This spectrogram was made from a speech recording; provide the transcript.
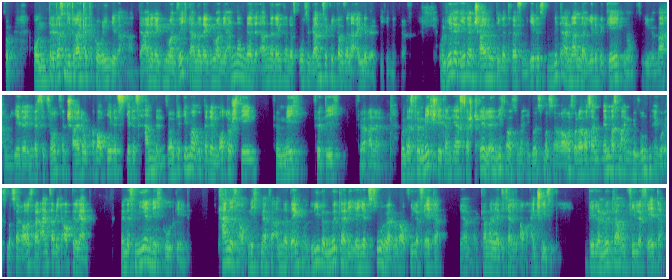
So. Und äh, das sind die drei Kategorien, die wir haben. Der eine denkt nur an sich, der andere denkt nur an die anderen, der andere denkt an das große Ganze, kriegt aber seine eigene Welt nicht in den Griff. Und jede, jede Entscheidung, die wir treffen, jedes Miteinander, jede Begegnung, die wir machen, jede Investitionsentscheidung, aber auch jedes, jedes Handeln sollte immer unter dem Motto stehen, für mich, für dich, für alle. Und das für mich steht an erster Stelle nicht aus dem Egoismus heraus oder aus einem, nennen wir es mal einen gesunden Egoismus heraus, weil eins habe ich auch gelernt. Wenn es mir nicht gut geht, kann ich auch nicht mehr für andere denken. Und liebe Mütter, die ihr jetzt zuhört und auch viele Väter, ja, kann man ja sicherlich auch einschließen viele Mütter und viele Väter.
